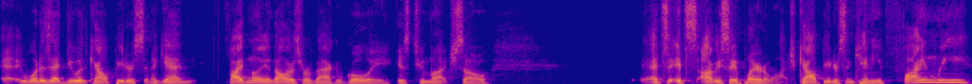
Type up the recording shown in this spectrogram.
eh, what does that do with Cal Petersen? Again, $5 million for a backup goalie is too much. So, it's it's obviously a player to watch. Cal Petersen, can he finally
